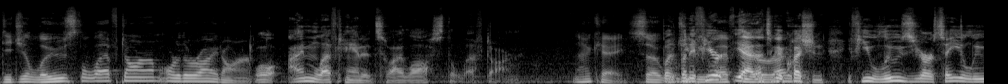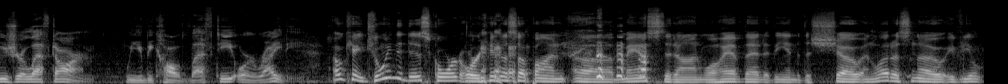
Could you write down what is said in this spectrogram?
did you lose the left arm or the right arm? Well, I'm left-handed, so I lost the left arm. Okay, so But but you if you're yeah, that's a good question. If you lose your say you lose your left arm, Will you be called lefty or righty? Okay, join the Discord or hit us up on uh, Mastodon. We'll have that at the end of the show, and let us know if you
